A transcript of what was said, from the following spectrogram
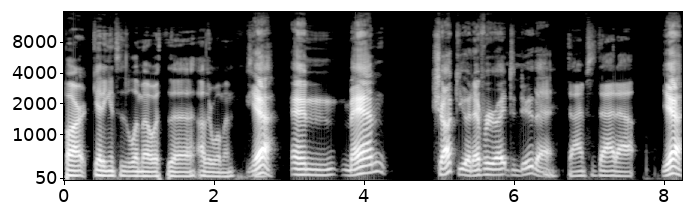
Bart getting into the limo with the other woman. Yeah. And man, Chuck, you had every right to do that. dimes his dad out. Yeah.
